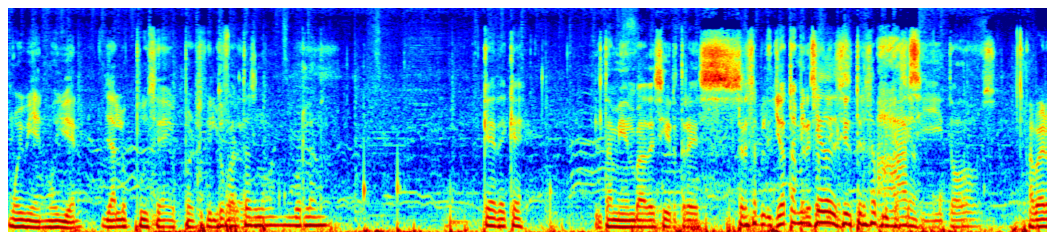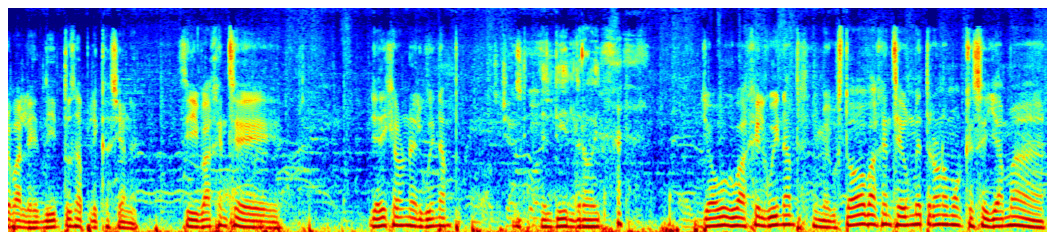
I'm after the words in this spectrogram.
Muy bien, muy bien. Ya lo puse en perfil ¿Tú faltas, no, Borlando? ¿Qué? ¿De qué? Él también va a decir tres. Tres Yo también tres quiero decir tres Ah, aplicaciones. sí, todos. A ver, vale, di tus aplicaciones. Sí, bájense. Ya dijeron el Winamp. El Dildroid. Yo bajé el Winamp y me gustó. Bájense un metrónomo que se llama.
